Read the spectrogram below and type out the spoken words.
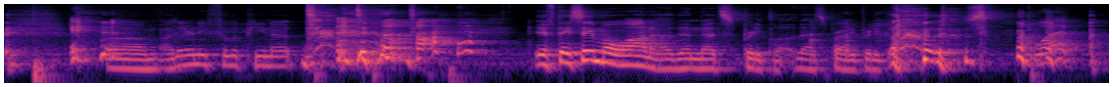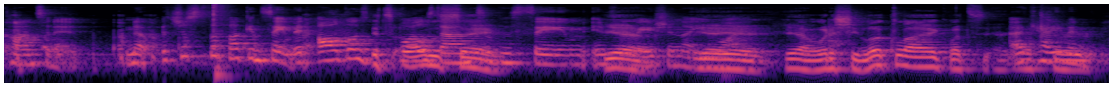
yeah. way. Um, are there any Filipina? if they say Moana, then that's pretty close. That's probably pretty close. what continent? No, it's just the fucking same. It all goes It's boils the down same. to the same yeah, information that yeah, you yeah, want. yeah. What does she look like? What's I what's can't her- even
